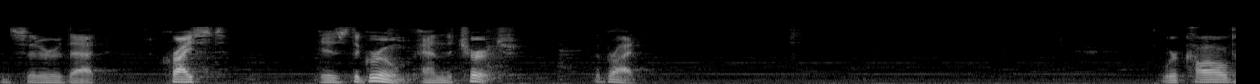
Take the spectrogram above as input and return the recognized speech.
Consider that Christ is the groom and the church, the bride. We're called,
